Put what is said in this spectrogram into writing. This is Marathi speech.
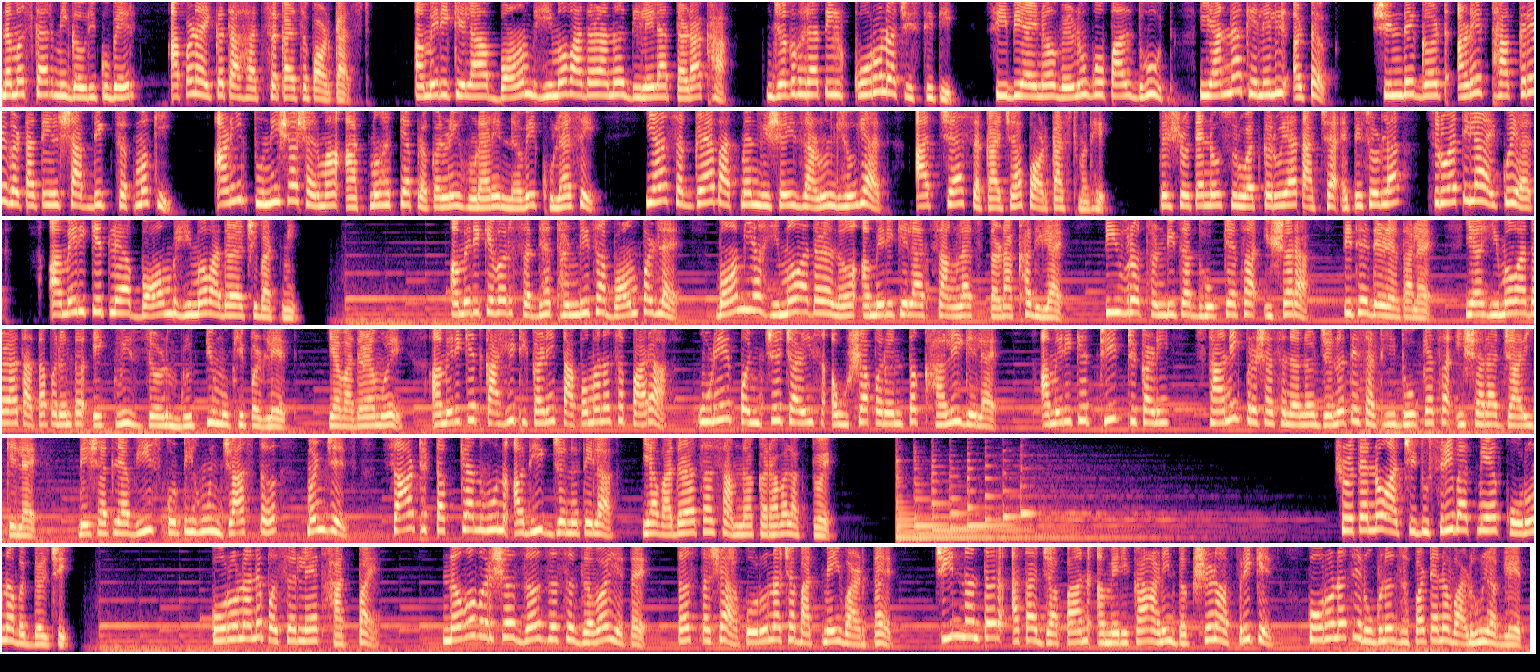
नमस्कार मी गौरी कुबेर. आपण ऐकत आहात सकाळचं पॉडकास्ट अमेरिकेला बॉम्ब हिमवादळानं दिलेला तडाखा जगभरातील कोरोनाची स्थिती सीबीआयनं वेणुगोपाल धूत यांना केलेली अटक शिंदे गट आणि ठाकरे गटातील शाब्दिक चकमकी आणि तुनिशा शर्मा आत्महत्या प्रकरणी होणारे नवे खुलासे या सगळ्या बातम्यांविषयी जाणून घेऊयात आजच्या सकाळच्या पॉडकास्टमध्ये तर श्रोत्यांनो सुरुवात करूयात आजच्या एपिसोडला सुरुवातीला ऐकूयात अमेरिकेतल्या बॉम्ब हिमवादळाची बातमी. अमेरिकेवर सध्या थंडीचा बॉम्ब पडलाय. बॉम्ब या हिमवादळानं अमेरिकेला चांगलाच तडाखा दिलाय. तीव्र थंडीचा धोक्याचा इशारा तिथे देण्यात आलाय. या हिमवादळात आतापर्यंत एकवीस जण मृत्युमुखी पडले आहेत. या वादळामुळे अमेरिकेत काही ठिकाणी तापमानाचा पारा उणे पंचेचाळीस अंशापर्यंत खाली गेलाय. अमेरिकेत ठिकठिकाणी स्थानिक प्रशासनानं जनतेसाठी धोक्याचा इशारा जारी केलाय. देशातल्या वीस कोटीहून जास्त म्हणजेच साठ टक्क्यांहून अधिक जनतेला या वादळाचा सामना करावा लागतोय. श्रोत्यांनो आजची दुसरी बातमी आहे कोरोनाबद्दलची. कोरोनाने पसरले आहेत हातपाय. नववर्ष जस जसं जवळ येत आहे तस तशा कोरोनाच्या बातम्याही वाढतायत. चीन नंतर आता जपान अमेरिका आणि दक्षिण आफ्रिकेत कोरोनाचे रुग्ण झपाट्यानं वाढू लागलेत.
